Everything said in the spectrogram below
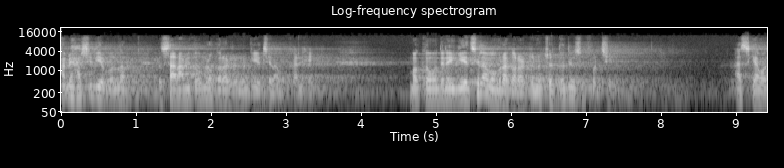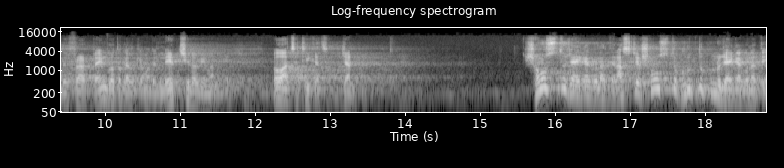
আমি হাসি দিয়ে বললাম স্যার আমি তো ওমরা করার জন্য গিয়েছিলাম ওখানে। মক্কা মদিনায় গিয়েছিলাম ওমরা করার জন্য চোদ্দ দিন সফর ছিল। আজকে আমাদের ফ্লাইট টাইম, গতকালকে আমাদের লেট ছিল বিমান। ও আচ্ছা ঠিক আছে যান সমস্ত জায়গাগুলোতে রাষ্ট্রের সমস্ত গুরুত্বপূর্ণ জায়গাগুলোতে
